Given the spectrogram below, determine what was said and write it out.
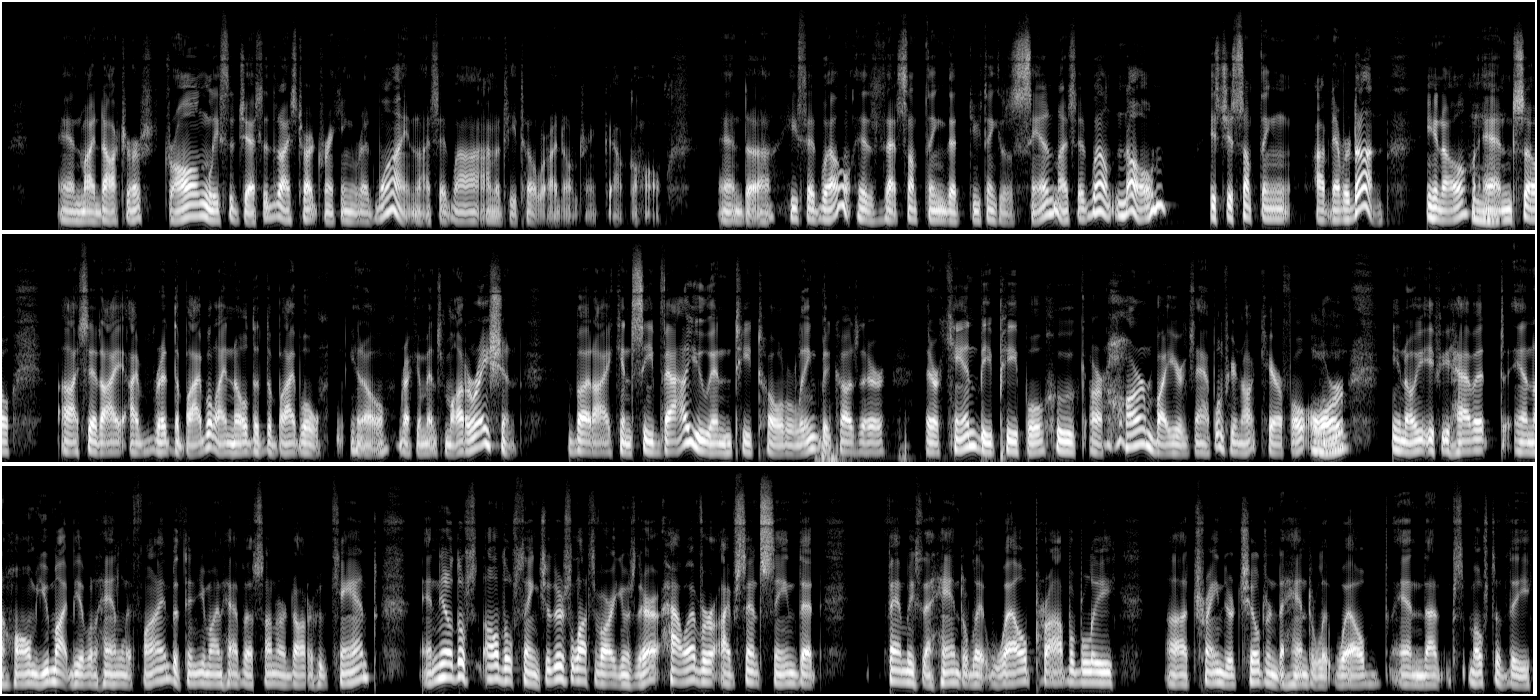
And my doctor strongly suggested that I start drinking red wine. And I said, Well, I'm a teetotaler. I don't drink alcohol. And uh, he said, Well, is that something that you think is a sin? I said, Well, no, it's just something I've never done, you know? Mhm. And so uh, I said, I, I've read the Bible. I know that the Bible, you know, recommends moderation, but I can see value in teetotaling because there there can be people who are harmed by your example if you're not careful, or you know, if you have it in a home, you might be able to handle it fine, but then you might have a son or daughter who can't, and you know, those all those things. There's lots of arguments there. However, I've since seen that families that handle it well probably uh, train their children to handle it well, and that's most of the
